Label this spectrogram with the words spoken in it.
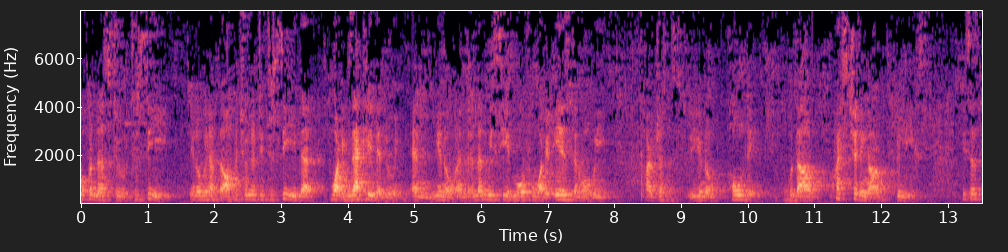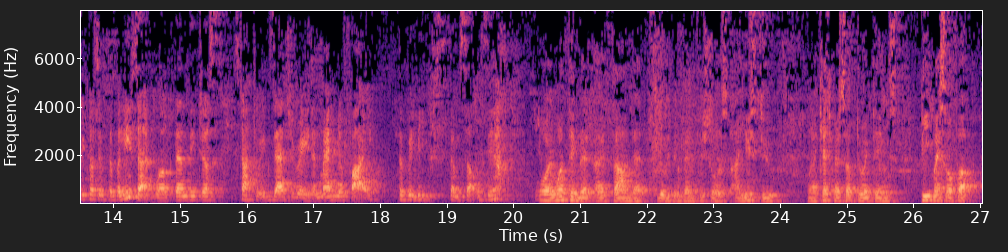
openness to to see. you know, we have the opportunity to see that what exactly they're doing, and you know, and, and then we see it more for what it is than what we are just you know holding without questioning our beliefs. He says because if the beliefs are at work, then they just start to exaggerate and magnify the beliefs themselves. Yeah. Well, and one thing that I found that's really been beneficial is I used to, when I catch myself doing things, beat myself up.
